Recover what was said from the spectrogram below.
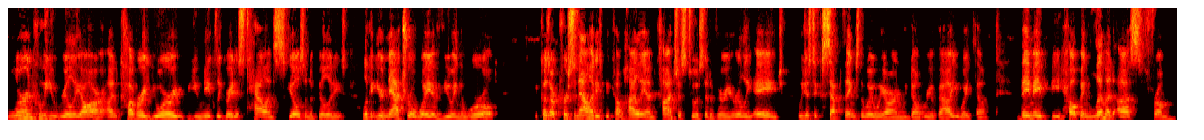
Learn who you really are, uncover your uniquely greatest talents, skills, and abilities. Look at your natural way of viewing the world because our personalities become highly unconscious to us at a very early age, we just accept things the way we are and we don't reevaluate them. They may be helping limit us from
